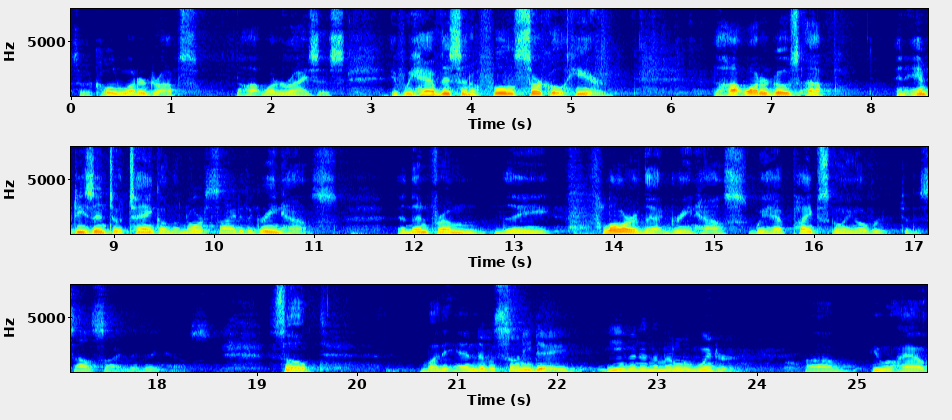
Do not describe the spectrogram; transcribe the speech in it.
So the cold water drops, the hot water rises. If we have this in a full circle here, the hot water goes up and empties into a tank on the north side of the greenhouse. And then from the floor of that greenhouse, we have pipes going over to the south side of the greenhouse. So by the end of a sunny day, even in the middle of winter, um, you will have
